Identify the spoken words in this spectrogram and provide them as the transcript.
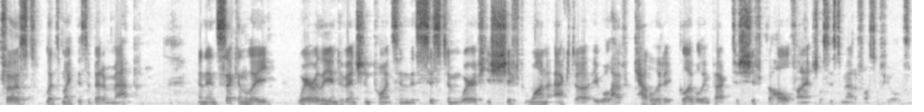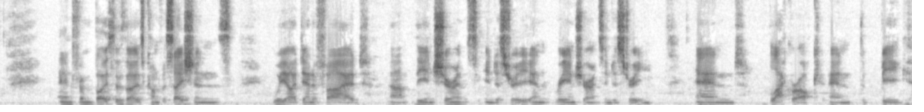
first, let's make this a better map. And then, secondly, where are the intervention points in this system where if you shift one actor, it will have catalytic global impact to shift the whole financial system out of fossil fuels? And from both of those conversations, we identified um, the insurance industry and reinsurance industry and BlackRock and the big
